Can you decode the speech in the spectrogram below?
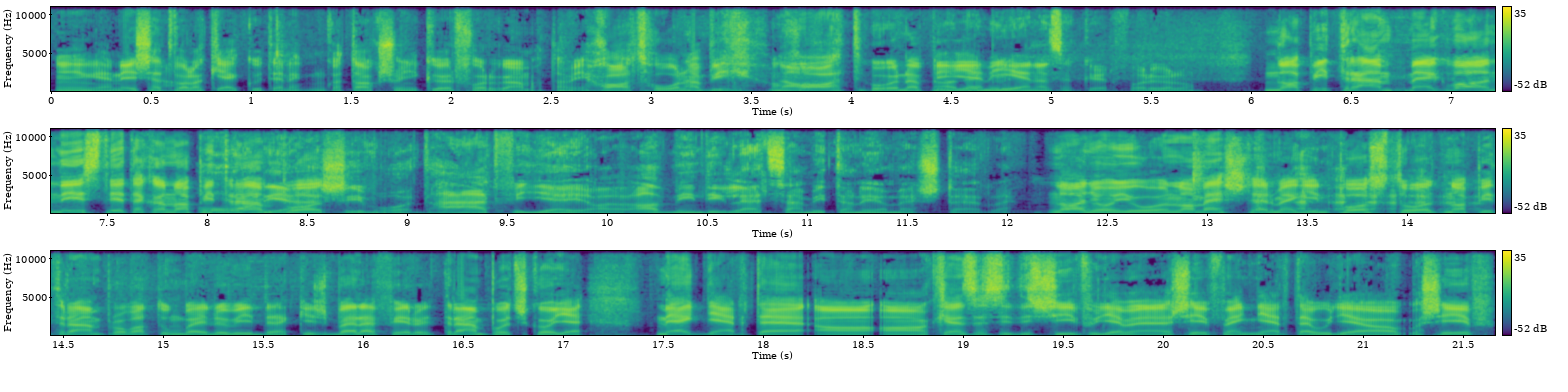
Igen, és hát valaki elküldte nekünk a taksonyi körforgalmat, ami 6 hónapig, Na. 6 hónapig Na, de milyen az a körforgalom? Napi Trump megvan? Néztétek a napi Trumpot? Volt. Hát figyelj, mindig lehet számítani a mesterre. Nagyon jó. Na, Mester megint posztolt, napi Trump rovatunkba egy rövidre kis belefér, hogy Trumpocska, ugye megnyerte a, a Kansas City Chief, ugye Chief megnyerte ugye a, a Chief,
